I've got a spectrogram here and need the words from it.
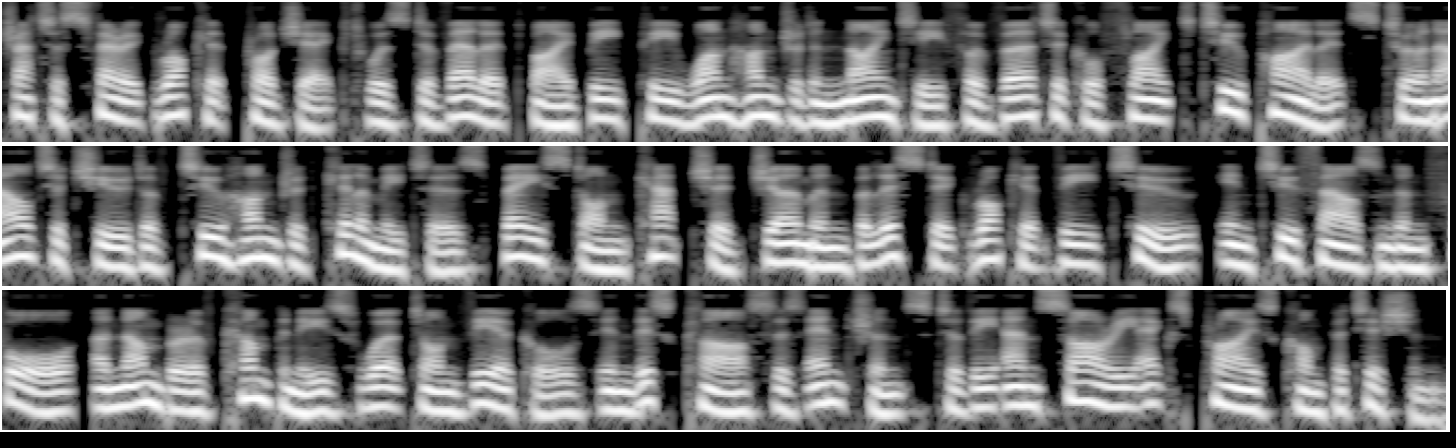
stratospheric rocket project was developed by BP-190 for vertical flight two pilots to an altitude of 200 km based on captured German ballistic rocket V-2. In 2004, a number of companies worked on vehicles in this class as entrants to the Ansari X Prize competition.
